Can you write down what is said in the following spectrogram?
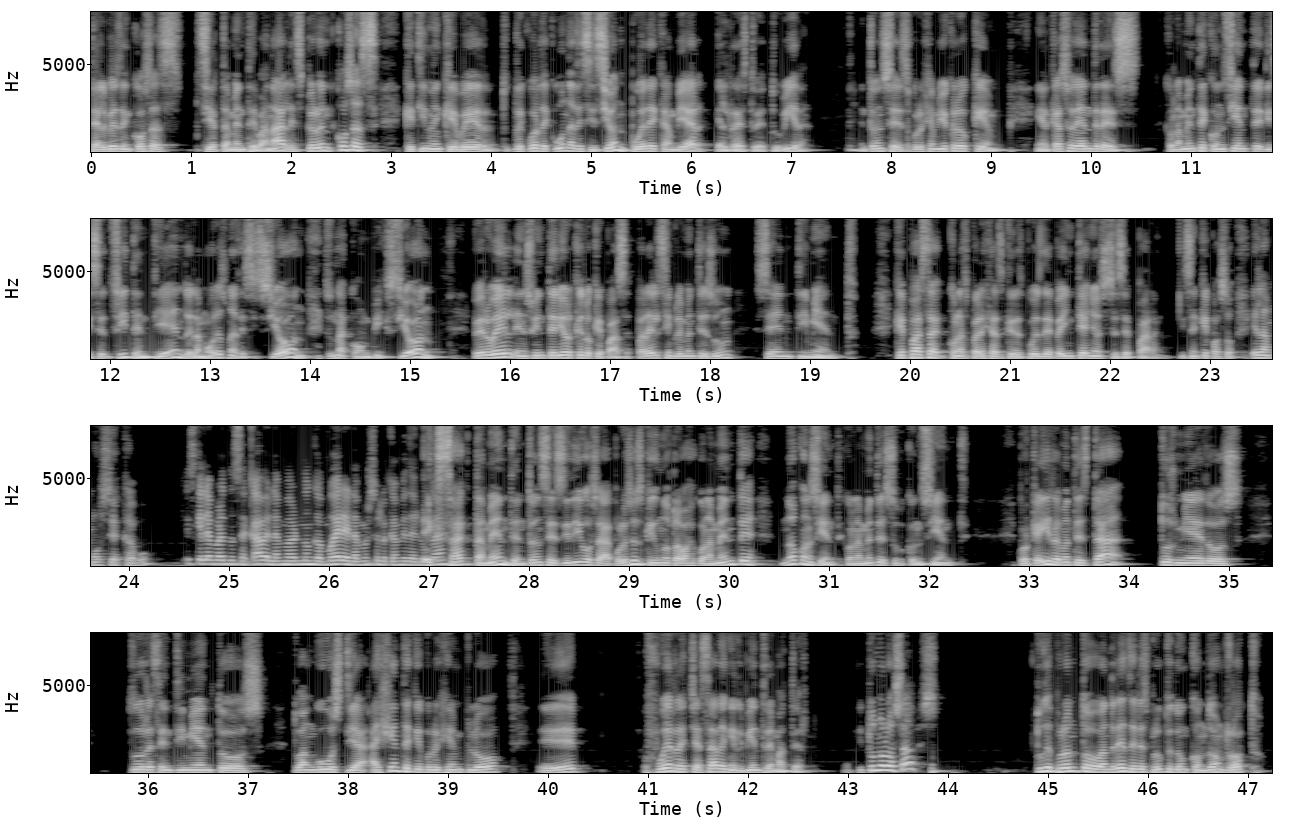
tal vez en cosas ciertamente banales, pero en cosas que tienen que ver, recuerde que una decisión puede cambiar el resto de tu vida. Entonces, por ejemplo, yo creo que en el caso de Andrés, con la mente consciente dice, sí, te entiendo, el amor es una decisión, es una convicción, pero él en su interior, ¿qué es lo que pasa? Para él simplemente es un sentimiento. ¿Qué pasa con las parejas que después de 20 años se separan? Dicen, ¿qué pasó? ¿El amor se acabó? Es que el amor no se acaba, el amor nunca muere, el amor solo cambia de lugar. Exactamente, entonces, si digo, o sea, por eso es que uno trabaja con la mente no consciente, con la mente subconsciente, porque ahí realmente está tus miedos, tus resentimientos, tu angustia. Hay gente que, por ejemplo, eh, fue rechazada en el vientre materno y tú no lo sabes. Tú de pronto, Andrés, eres producto de un condón roto.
